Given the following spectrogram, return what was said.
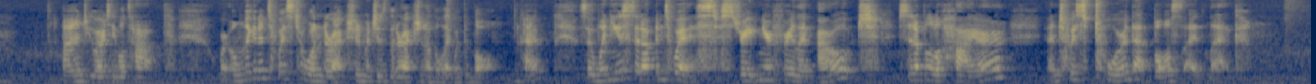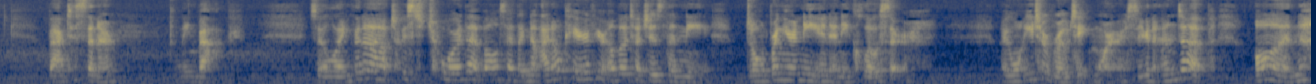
Find your tabletop. We're only going to twist to one direction, which is the direction of the leg with the ball. Okay? So when you sit up and twist, straighten your free leg out, sit up a little higher, and twist toward that ball side leg. Back to center. Lean back. So lengthen out, twist toward that ball side leg. Now, I don't care if your elbow touches the knee. Don't bring your knee in any closer. I want you to rotate more. So you're going to end up on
